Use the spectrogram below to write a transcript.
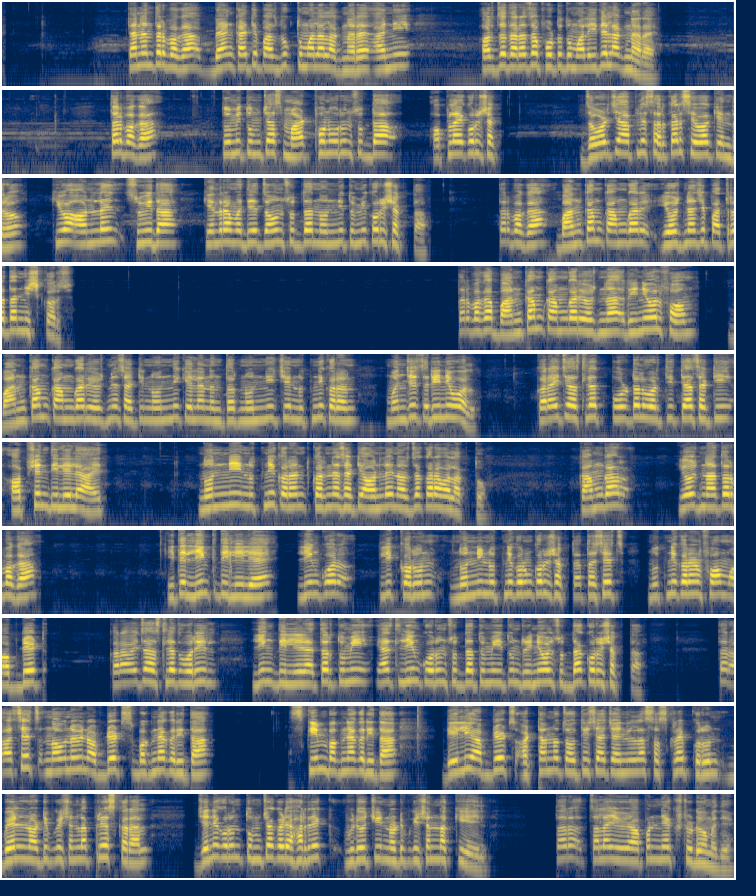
त्यानंतर बघा बँक खाते पासबुक तुम्हाला लागणार आहे आणि अर्जदाराचा फोटो तुम्हाला इथे लागणार आहे. तर बघा तुम्ही तुमच्या स्मार्टफोनवरून सुद्धा अप्लाय करू शक जवळचे आपले सरकार सेवा केंद्र किंवा ऑनलाईन सुविधा केंद्रामध्ये जाऊनसुद्धा नोंदणी तुम्ही करू शकता. तर बघा बांधकाम कामगार योजनाचे पात्रता निष्कर्ष. तर बघा बांधकाम कामगार योजना रिन्युअल फॉर्म बांधकाम कामगार योजनेसाठी नोंदणी केल्यानंतर नोंदणीचे नूतनीकरण म्हणजेच रिन्युअल करायचे असल्यास पोर्टलवरती त्यासाठी ऑप्शन दिलेले आहेत. नोंदणी नूतनीकरण करण्यासाठी ऑनलाईन अर्ज करावा लागतो. कामगार योजना तर बघा इथे लिंक दिलेली आहे. लिंकवर क्लिक करून नोंदणी नूतनीकरण करू शकता. तसेच नूतनीकरण फॉर्म अपडेट करावायचा असल्यास वरील लिंक दिलेली आहे तर तुम्ही याच लिंकवरून सुद्धा तुम्ही इथून रिन्युअलसुद्धा करू शकता. तर असेच नवनवीन अपडेट्स बघण्याकरिता स्कीम बघण्याकरिता डेली अपडेट्स अठ्ठ्याण्णव चौतीस या चॅनलला सबस्क्राईब करून बेल नोटिफिकेशनला प्रेस कराल. जेणेकरून तुमच्याकडे हर एक व्हिडिओची नोटिफिकेशन नक्की येईल. तर चला येऊया आपण नेक्स्ट व्हिडिओमध्ये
